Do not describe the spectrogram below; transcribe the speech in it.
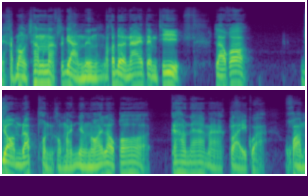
นะครับ ลองชั่งน้ำหนักสักอย่างหนึ่งแล้วก็เดินหน้าให้เต็มที่ แล้วก็ยอมรับผลของมันอย่างน้อยเราก็ก้าวหน้ามาไกลกว่าความ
